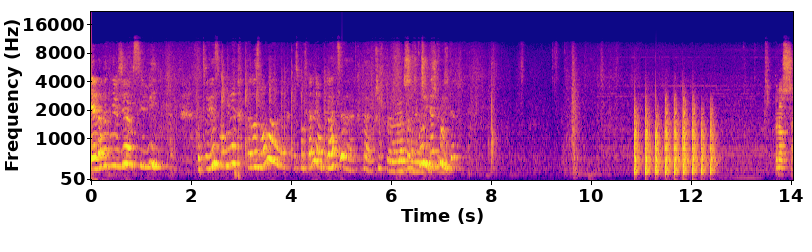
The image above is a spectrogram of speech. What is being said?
ja nawet nie wzięłam CV. To tu jest w ogóle ta rozmowa, spotkanie o pracę? Tak, tak, przepraszam. No to pójdę, pójdę. Proszę.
